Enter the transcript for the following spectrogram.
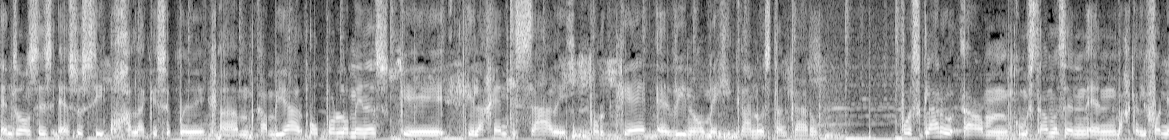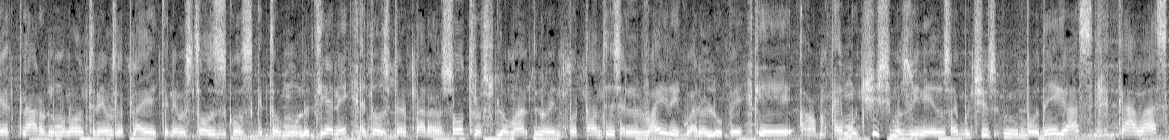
Entonces eso sí, ojalá que se puede cambiar o por lo menos que que la gente sabe por qué el vino mexicano es tan caro. Pues claro, como estamos en, Baja California, claro, número uno, tenemos la playa tenemos todas esas cosas que todo el mundo tiene. Entonces, pero para nosotros lo, lo importante es en el Valle de Guadalupe que hay muchísimos viñedos, hay muchas bodegas, cavas,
